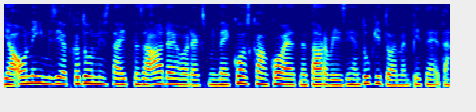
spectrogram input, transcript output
ja on ihmisiä, jotka tunnistaa itsensä ADHD, mutta ne ei koskaan koe, että ne tarvii siihen tukitoimenpiteitä.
